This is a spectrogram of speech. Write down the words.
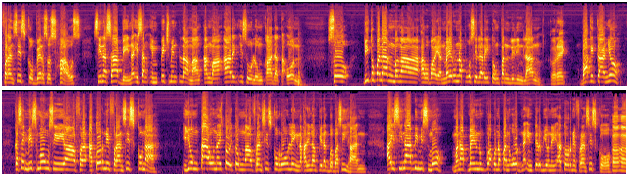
Francisco versus House, sinasabi na isang impeachment lamang ang maaaring isulong kada taon. So, dito pa lang mga kababayan, mayroon na po sila ritong panlilinlang. Correct. Bakit kanyo? Kasi mismong si ah, Fra- Attorney Francisco na, yung tao na ito, itong ah, Francisco ruling na kanilang pinagbabasihan, ay sinabi mismo, manap, mayroon po ako napanood na interview ni Attorney Francisco, Oo.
